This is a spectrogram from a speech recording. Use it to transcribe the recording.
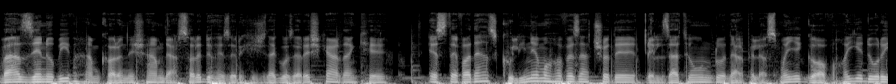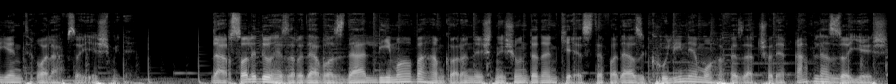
و زنوبی و همکارانش هم در سال 2018 گزارش کردند که استفاده از کولین محافظت شده غلظت اون رو در پلاسمای گاوهای دوره انتقال افزایش میده. در سال 2012 لیما و همکارانش نشون دادن که استفاده از کولین محافظت شده قبل از زایش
